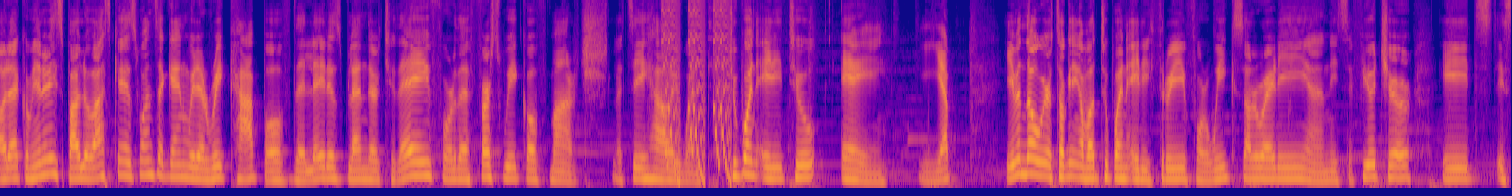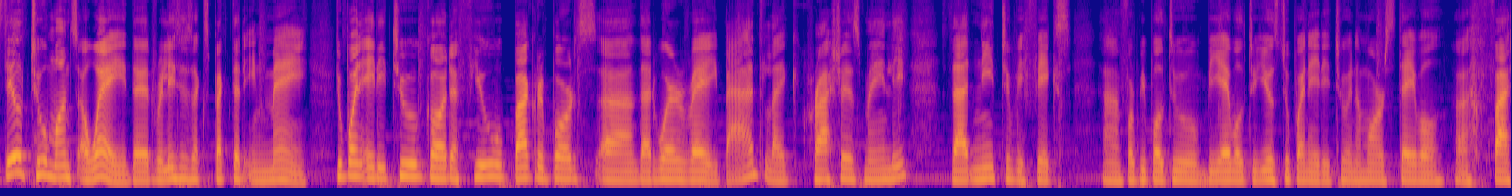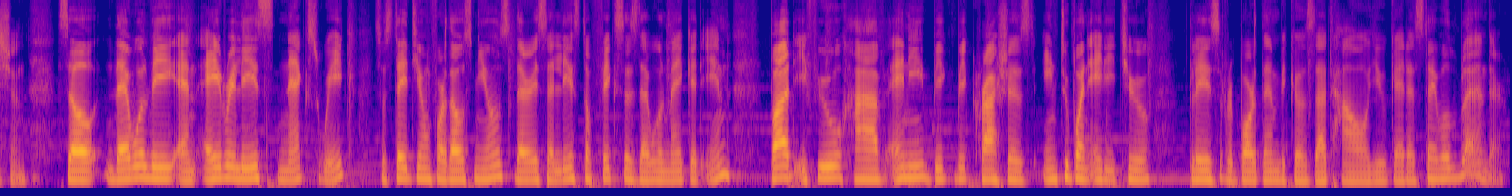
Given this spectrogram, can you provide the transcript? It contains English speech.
Hola communities, Pablo Vazquez once again with a recap of the latest Blender today for the first week of March. Let's see how it went. 2.82a. Yep. Even though we're talking about 2.83 for weeks already and it's the future, it's, it's still two months away. The release is expected in May. 2.82 got a few bug reports uh, that were very bad, like crashes mainly, that need to be fixed uh, for people to be able to use 2.82 in a more stable uh, fashion. So there will be an A release next week. So stay tuned for those news. There is a list of fixes that will make it in. But if you have any big, big crashes in 2.82, please report them because that's how you get a stable Blender.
